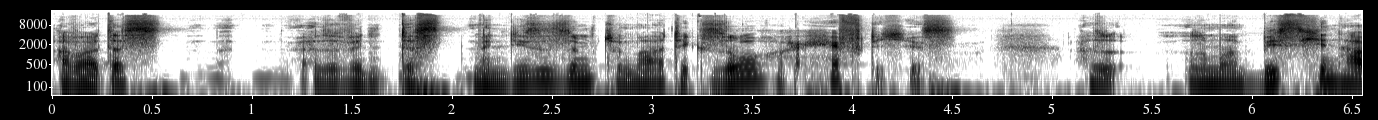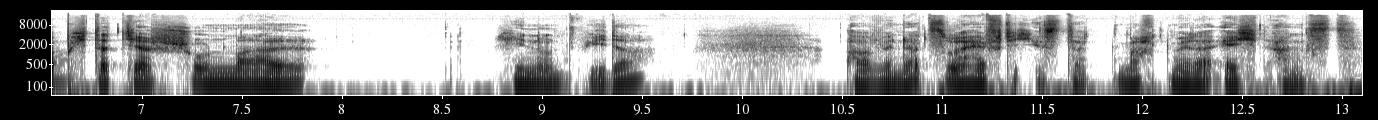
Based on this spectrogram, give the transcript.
aber das, also wenn das, wenn diese Symptomatik so heftig ist, also so mal ein bisschen habe ich das ja schon mal hin und wieder. Aber wenn das so heftig ist, das macht mir da echt Angst.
